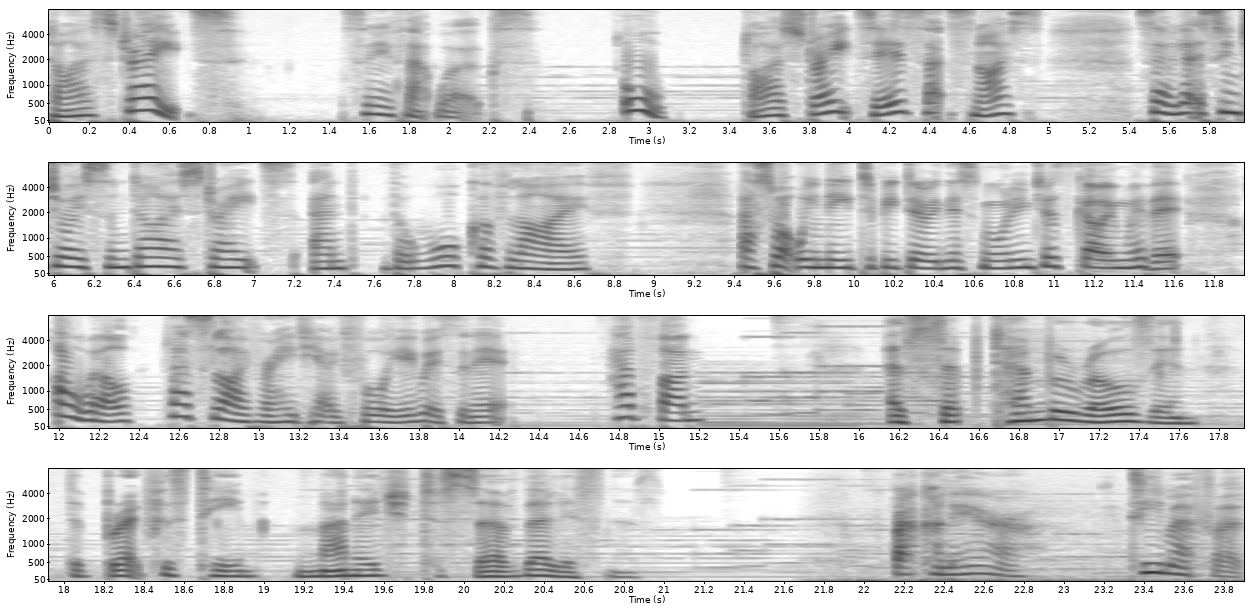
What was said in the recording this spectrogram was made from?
Dire Straits? See if that works. Oh, Dire Straits is, that's nice. So let's enjoy some Dire Straits and The Walk of Life. That's what we need to be doing this morning, just going with it. Oh well, that's live radio for you, isn't it? Have fun. As September rolls in, the breakfast team manage to serve their listeners. Back on air. Team effort.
